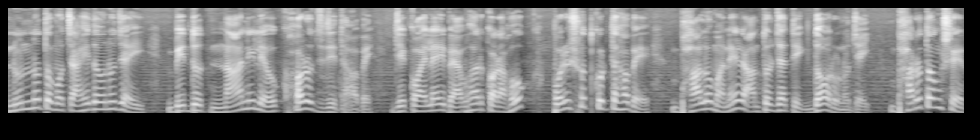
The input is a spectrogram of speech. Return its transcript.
ন্যূনতম চাহিদা অনুযায়ী বিদ্যুৎ না নিলেও খরচ দিতে হবে। যে কয়লাই ব্যবহার করা হোক, পরিশোধ করতে হবে ভালো মানের আন্তর্জাতিক দর অনুযায়ী। ভারত অংশের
